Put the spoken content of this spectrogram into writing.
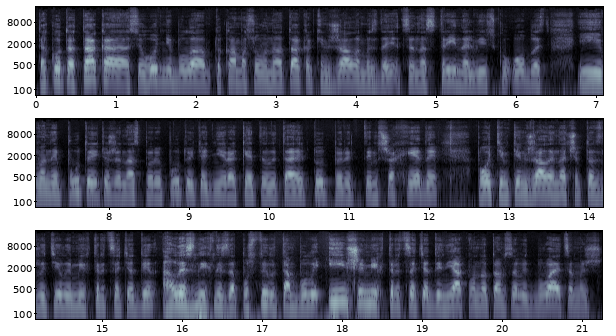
Так от атака сьогодні була така масована атака кінжалами, здається, на стрій на Львівську область, і вони путають уже нас, перепутують. Одні ракети літають тут, перед тим шахеди. Потім кінжали, начебто, взлетіли Міг-31, але з них не запустили. Там були інші Міг-31. Як воно там все відбувається, ми ж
